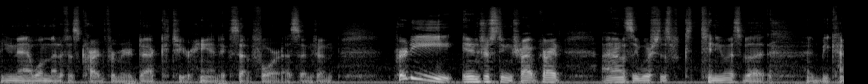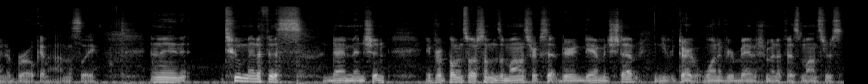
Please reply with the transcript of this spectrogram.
you can add one Metaphys card from your deck to your hand, except for Ascension pretty interesting trap card. I honestly wish this was continuous, but it'd be kind of broken, honestly. And then two Metaphys Dimension. If your opponent special summons a monster except during damage step, you can target one of your banished Metaphys monsters.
